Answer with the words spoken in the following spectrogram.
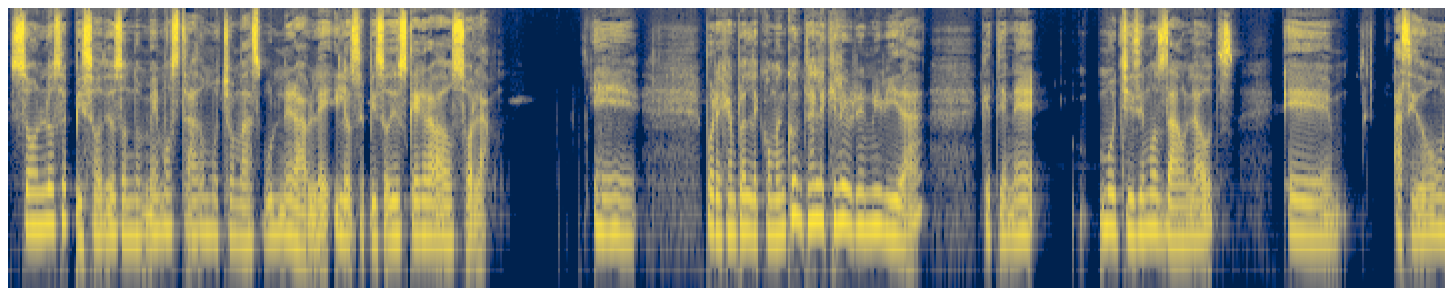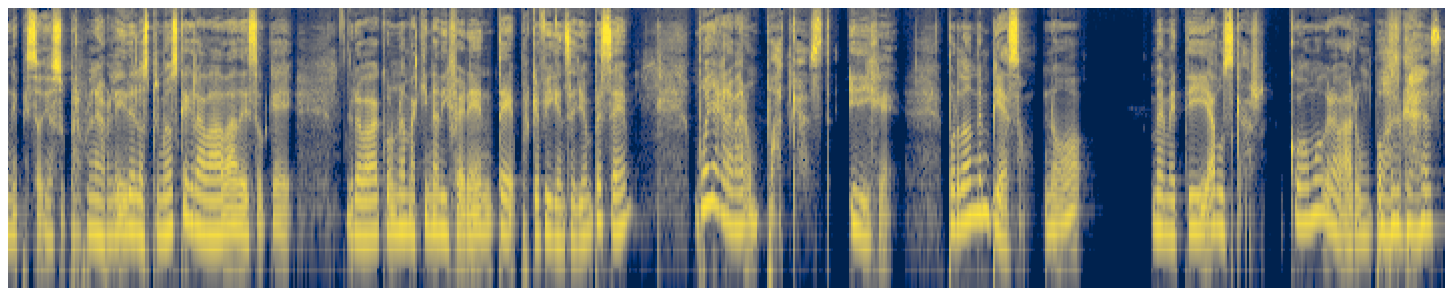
son los episodios donde me he mostrado mucho más vulnerable y los episodios que he grabado sola. Eh, por ejemplo, el de cómo encontré el equilibrio en mi vida, que tiene muchísimos downloads. Eh, ha sido un episodio súper vulnerable y de los primeros que grababa, de eso que grababa con una máquina diferente, porque fíjense, yo empecé, voy a grabar un podcast y dije, ¿por dónde empiezo? No, me metí a buscar cómo grabar un podcast,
